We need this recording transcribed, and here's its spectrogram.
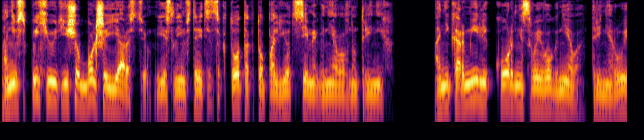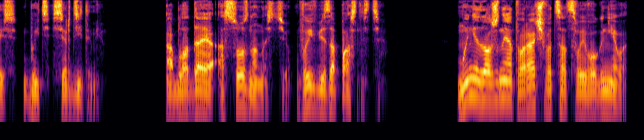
они вспыхивают еще большей яростью, если им встретится кто-то, кто польет семя гнева внутри них. Они кормили корни своего гнева, тренируясь быть сердитыми. Обладая осознанностью, вы в безопасности. Мы не должны отворачиваться от своего гнева.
